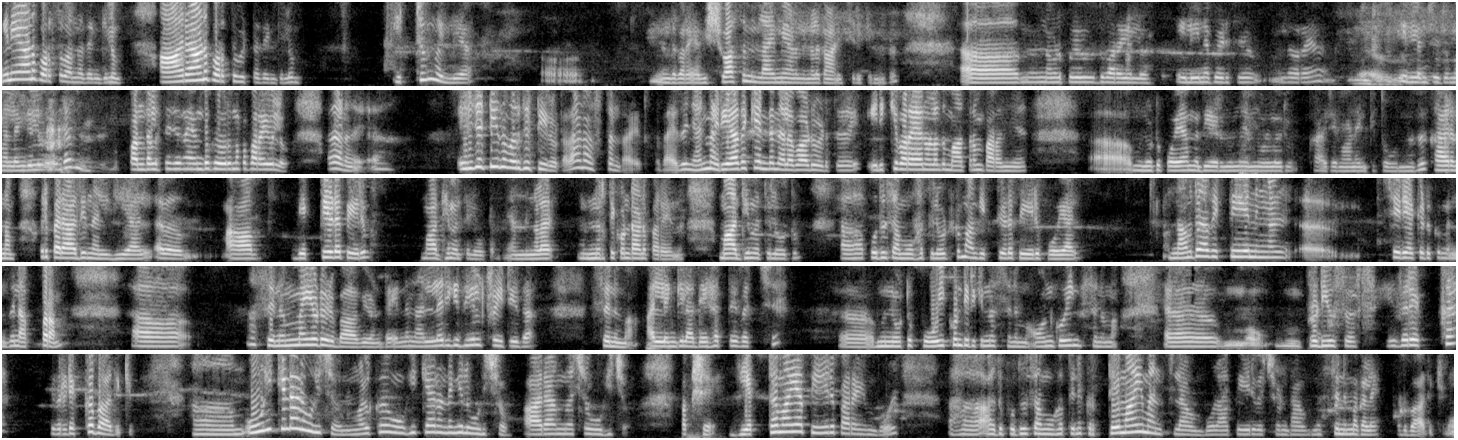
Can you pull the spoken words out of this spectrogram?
എങ്ങനെയാണ് പുറത്തു വന്നതെങ്കിലും ആരാണ് പുറത്തു വിട്ടതെങ്കിലും ഏറ്റവും വലിയ എന്താ പറയുക വിശ്വാസമില്ലായ്മയാണ് നിങ്ങൾ കാണിച്ചിരിക്കുന്നത്. നമ്മളിപ്പോൾ നമ്മളിപ്പോ ഒരു ഇത് പറയല്ലോ എലീനെ പേടിച്ച് എന്താ പറയാ ഇല്ലം ചുറ്റും അല്ലെങ്കിൽ പന്തളത്തിൽ ചെന്ന് എന്തോ കയറുന്നൊക്കെ പറയുമല്ലോ. അതാണ് ആ, എരിചട്ടിന്ന് വെറുചട്ടിയിലോട്ട് അതാണ് അവസ്ഥ ഉണ്ടായത്. അതായത് ഞാൻ മര്യാദയ്ക്ക് എന്റെ നിലപാടും എടുത്ത് എനിക്ക് പറയാനുള്ളത് മാത്രം പറഞ്ഞ് മുന്നോട്ട് പോയാൽ മതിയായിരുന്നു എന്നുള്ളൊരു കാര്യമാണ് എനിക്ക് തോന്നുന്നത്. കാരണം ഒരു പരാതി നൽകിയാൽ ആ, വ്യക്തിയുടെ പേരും മാധ്യമത്തിലോട്ടും ഞാൻ നിങ്ങളെ മുൻനിർത്തിക്കൊണ്ടാണ് പറയുന്നത് മാധ്യമത്തിലോട്ടും പൊതുസമൂഹത്തിലോട്ടും ആ വ്യക്തിയുടെ പേര് പോയാൽ ഒന്നാമത് ആ വ്യക്തിയെ നിങ്ങൾ ശരിയാക്കിയെടുക്കും എന്നതിനപ്പുറം ആ, സിനിമയുടെ ഒരു ഭാവിയുണ്ട്. എന്നെ നല്ല രീതിയിൽ ട്രീറ്റ് ചെയ്ത സിനിമ അല്ലെങ്കിൽ അദ്ദേഹത്തെ വെച്ച് മുന്നോട്ട് പോയിക്കൊണ്ടിരിക്കുന്ന സിനിമ ഓൺഗോയിങ് സിനിമ പ്രൊഡ്യൂസേഴ്സ് ഇവരൊക്കെ ഇവരുടെയൊക്കെ ബാധിക്കും. ഊഹിക്കേണ്ടവർ ഊഹിച്ചോ? നിങ്ങൾക്ക് ഊഹിക്കാനുണ്ടെങ്കിൽ ഊഹിച്ചോ? ആരാന്ന് വെച്ചാൽ ഊഹിച്ചോ? പക്ഷേ വ്യക്തമായ പേര് പറയുമ്പോൾ അത് പൊതുസമൂഹത്തിന് കൃത്യമായി മനസ്സിലാവുമ്പോൾ ആ പേര് വെച്ചുണ്ടാകുന്ന സിനിമകളെ അത് ബാധിക്കുമോ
